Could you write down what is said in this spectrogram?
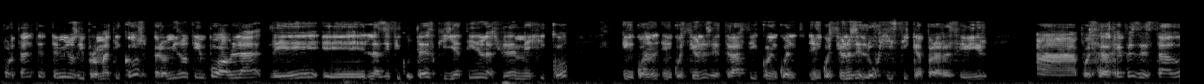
Importante en términos diplomáticos, pero al mismo tiempo habla de eh, las dificultades que ya tiene la Ciudad de México en, en cuestiones de tráfico, en, en, cuestiones de logística para recibir a, pues a jefes de Estado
